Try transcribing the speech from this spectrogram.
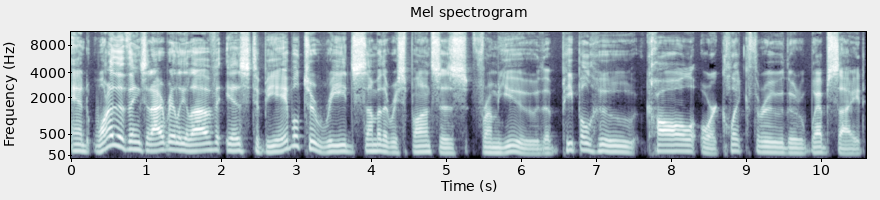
And one of the things that I really love is to be able to read some of the responses from you, the people who call or click through the website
